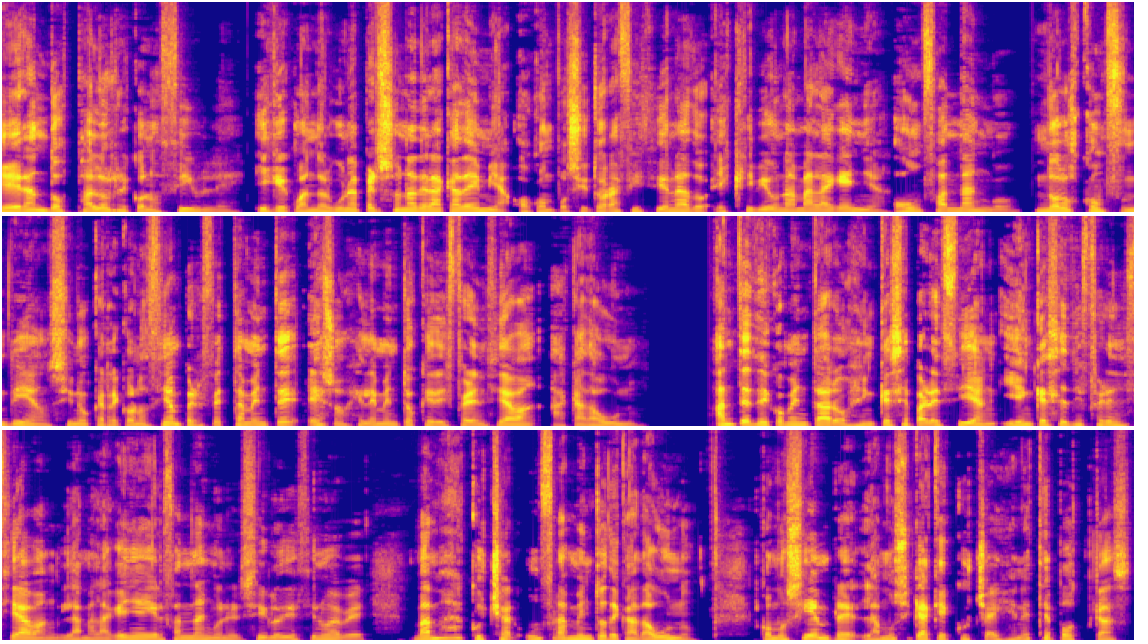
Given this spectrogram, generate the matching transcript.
que eran dos palos reconocibles y que cuando alguna persona de la academia o compositor aficionado escribía una malagueña o un fandango, no los confundían, sino que reconocían perfectamente esos elementos que diferenciaban a cada uno. Antes de comentaros en qué se parecían y en qué se diferenciaban la malagueña y el fandango en el siglo XIX, vamos a escuchar un fragmento de cada uno. Como siempre, la música que escucháis en este podcast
